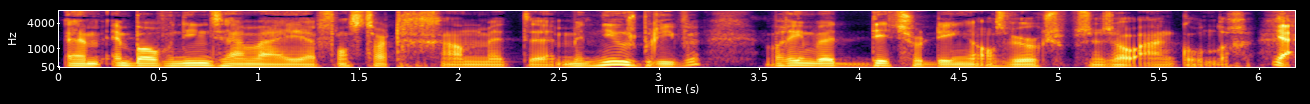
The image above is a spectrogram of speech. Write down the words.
Um, en bovendien zijn wij uh, van start gegaan met, uh, met nieuwsbrieven. Waarin we dit soort dingen als workshops en zo aankondigen. Ja.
